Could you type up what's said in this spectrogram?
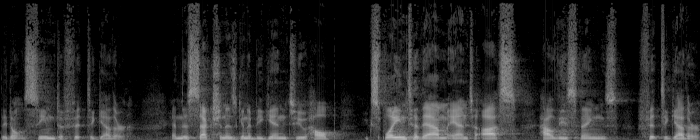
They don't seem to fit together. And this section is going to begin to help explain to them and to us how these things fit together,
